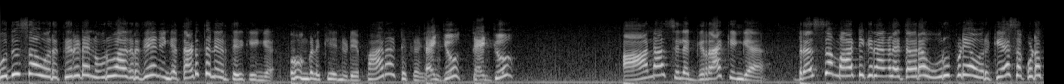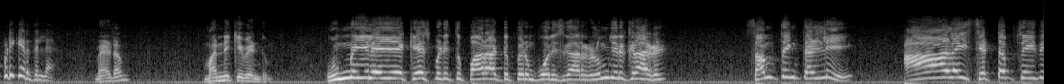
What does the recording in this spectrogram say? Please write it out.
புதுசா ஒரு திருடன் உருவாகிறதே நீங்க தடுத்து நிறுத்திருக்கீங்க. உங்களுக்கு என்னுடைய பாராட்டுக்கள். தேங்க்யூ தேங்க்யூ ஆனா சில கிராக்கிங்க Dress மாட்டிக்கிறாங்களே தவிர உருப்படியா ஒரு கேஸ கூட பிடிக்கிறது இல்ல மேடம் மன்னிக்க வேண்டும். உண்மையிலேயே கேஸ் பிடித்து பாராட்டு பெறும் போலீஸ்காரர்களும் இருக்கிறார்கள். சம்திங் தள்ளி ஆளை செட்டப் செய்து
